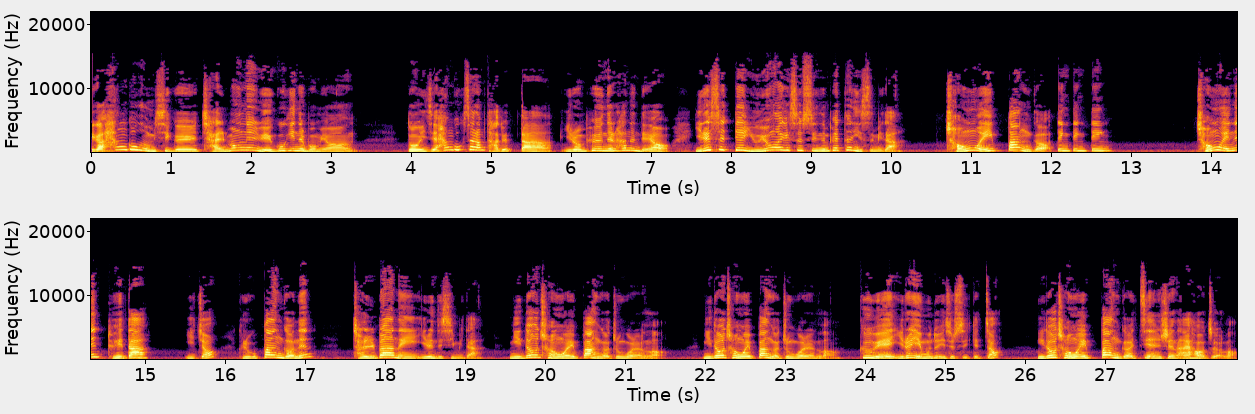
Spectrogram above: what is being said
우리가 한국 음식을 잘 먹는 외국인을 보면 너 이제 한국 사람 다 됐다. 이런 표현을 하는데요. 이랬을 때 유용하게 쓸 수 있는 패턴이 있습니다. 정웨이 빵거 땡땡땡. 정웨는 되다 이죠. 그리고 빵거는 절반의 이런 뜻입니다. 你都成为半个中国人了.你都成为半个中国人了. 그 외에 이런 예문도 있을 수 있겠죠? 你都成为半个健身爱好者了.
